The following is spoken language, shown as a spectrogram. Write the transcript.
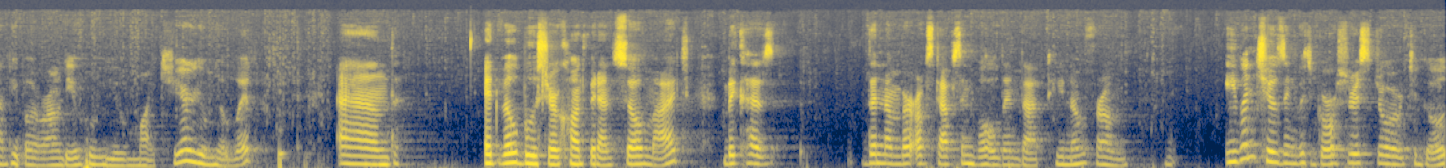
and people around you who you might share your meal with. And it will boost your confidence so much because the number of steps involved in that, you know, from even choosing which grocery store to go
